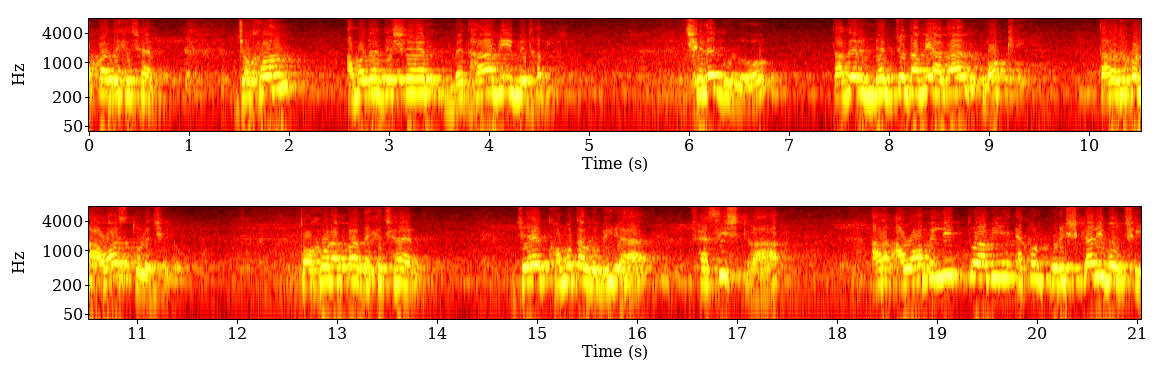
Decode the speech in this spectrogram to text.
আপনারা দেখেছেন, যখন আমাদের দেশের মেধাবী মেধাবী ছেলেগুলো তাদের ন্যায্য দাবি আদার লক্ষ্যে। তারা যখন আওয়াজ তুলেছিল, তখন আপনারা দেখেছেন যে ক্ষমতা লোভীরা, ফ্যাসিস্টরা আর আওয়ামী লীগ তো আমি এখন পরিষ্কারই বলছি,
